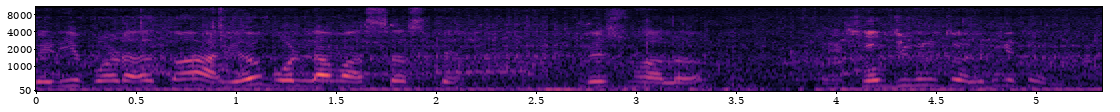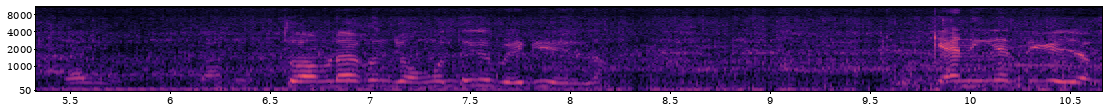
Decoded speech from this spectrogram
বেরিয়ে পড়া তো আগেও বললাম আস্তে আস্তে। বেশ ভালো। সবজিগুলো তো এদিকে তো আমরা এখন জঙ্গল থেকে বেরিয়ে এলাম। ক্যানিংয়ের দিকে যাব।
